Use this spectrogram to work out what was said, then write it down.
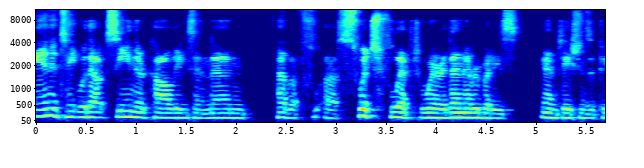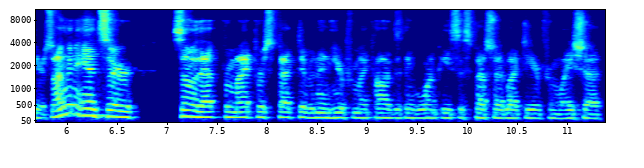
annotate without seeing their colleagues and then have a, a switch flipped where then everybody's annotations appear. So I'm going to answer some of that from my perspective and then hear from my colleagues. I think one piece especially I'd like to hear from Leysia.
